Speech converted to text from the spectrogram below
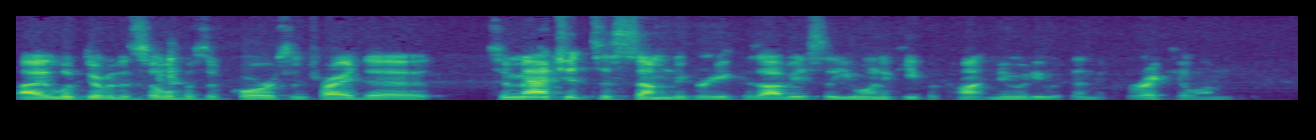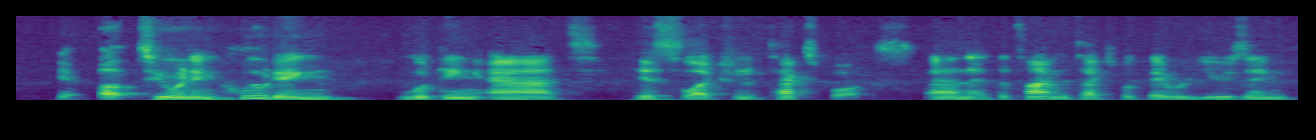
I looked over the syllabus, of course, and tried to to match it to some degree, because obviously you want to keep a continuity within the curriculum, up to and including looking at his selection of textbooks. And at the time, the textbook they were using,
